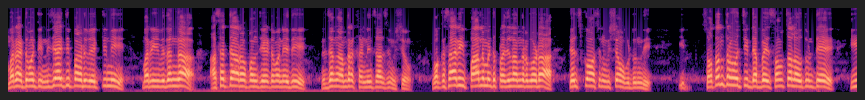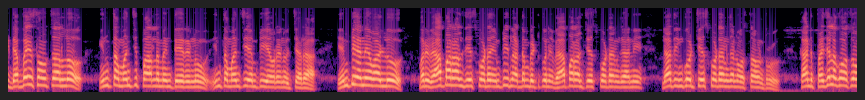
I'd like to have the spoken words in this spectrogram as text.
మరి అటువంటి నిజాయితీపరుడు వ్యక్తిని మరి ఈ విధంగా అసత్య ఆరోపణలు చేయడం అనేది నిజంగా అందరూ ఖండించాల్సిన విషయం. ఒకసారి పార్లమెంటు ప్రజలందరూ కూడా తెలుసుకోవాల్సిన విషయం ఒకటి ఉంది. స్వతంత్రం వచ్చి డెబ్బై సంవత్సరాలు అవుతుంటే ఈ డెబ్బై సంవత్సరాల్లో ఇంత మంచి పార్లమెంటేరియన్ ఇంత మంచి ఎంపీ ఎవరైనా వచ్చారా? ఎంపీ అనేవాళ్ళు మరి వ్యాపారాలు చేసుకోవడం ఎంపీని అడ్డం పెట్టుకుని వ్యాపారాలు చేసుకోవడానికి కానీ లేకపోతే ఇంకోటి చేసుకోవడానికి కానీ వస్తూ ఉంటారు. కానీ ప్రజల కోసం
